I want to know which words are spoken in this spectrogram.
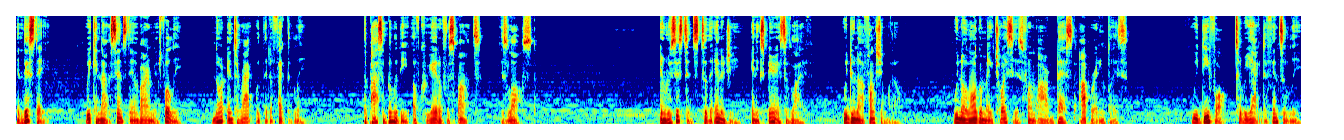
In this state, we cannot sense the environment fully nor interact with it effectively. The possibility of creative response is lost. In resistance to the energy and experience of life, we do not function well. We no longer make choices from our best operating place. We default to react defensively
